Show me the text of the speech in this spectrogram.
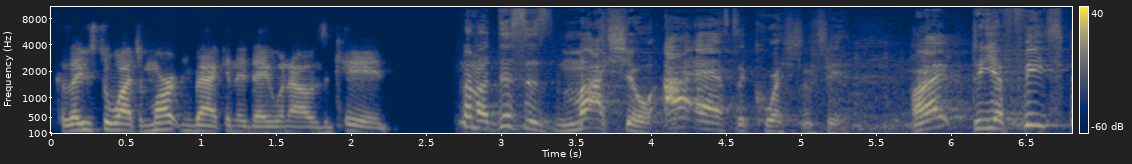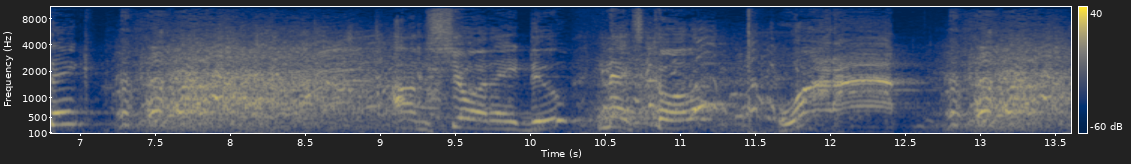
because I used to watch Martin back in the day when I was a kid. No, no, this is my show. I ask the questions here. All right? Do your feet stink? I'm sure they do. Next caller. What up?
